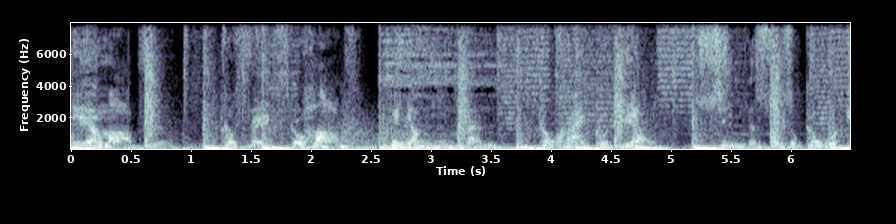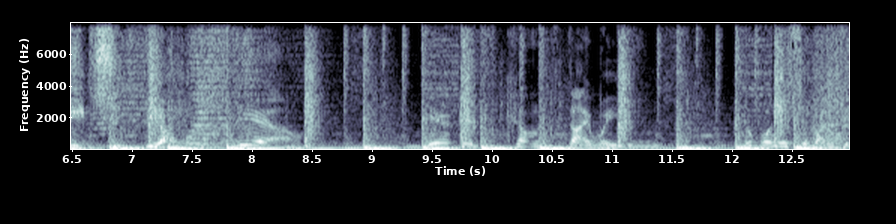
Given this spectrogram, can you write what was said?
，Yeah 马子，够 sex 够 hot，更要你们够嗨够屌，举起你的双手跟我一起屌。Yeah, here is come style 为赢。如果你喜欢节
